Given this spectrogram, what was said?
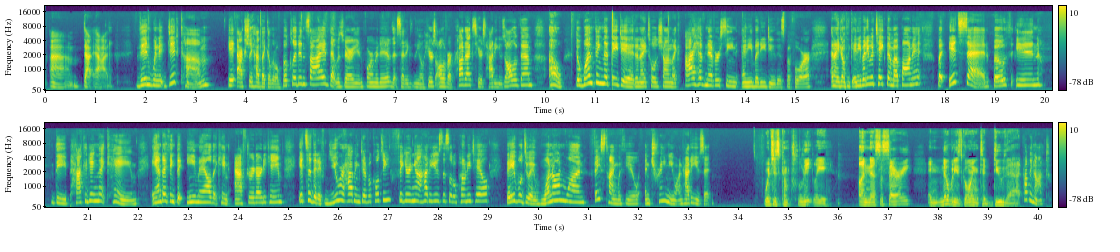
um, that ad. Then when it did come, it actually had like a little booklet inside that was very informative that said, you know, here's all of our products, here's how to use all of them. Oh, the one thing that they did, and I told Sean, like, I have never seen anybody do this before, and I don't think anybody would take them up on it, but it said both in the packaging that came and I think the email that came after it already came, it said that if you are having difficulty figuring out how to use this little ponytail, they will do a one on one FaceTime with you and train you on how to use it. which is completely unnecessary and nobody's going to do that Probably not.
